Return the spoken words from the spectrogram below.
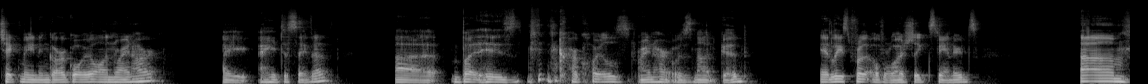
Checkmate and Gargoyle on Reinhardt. I I hate to say that, uh, but his Gargoyles Reinhardt was not good, at least for the Overwatch League standards. Um,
